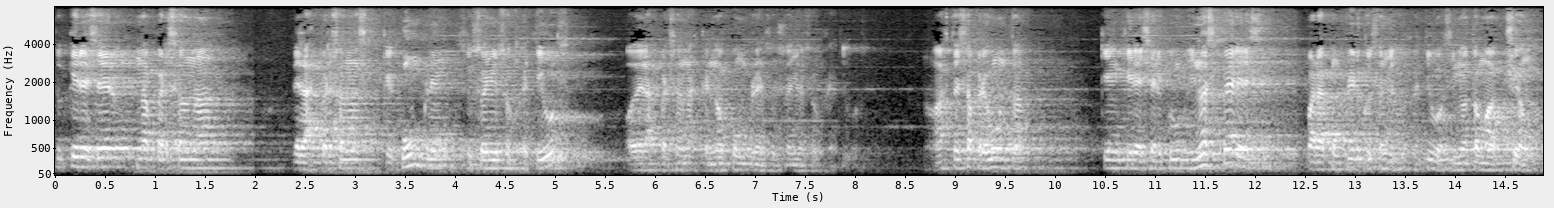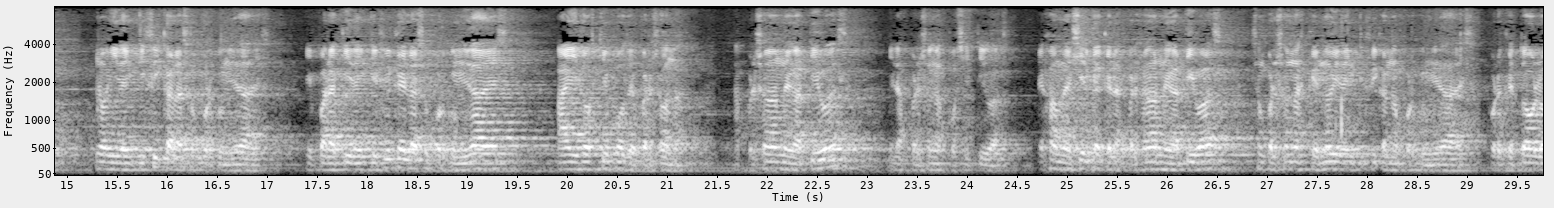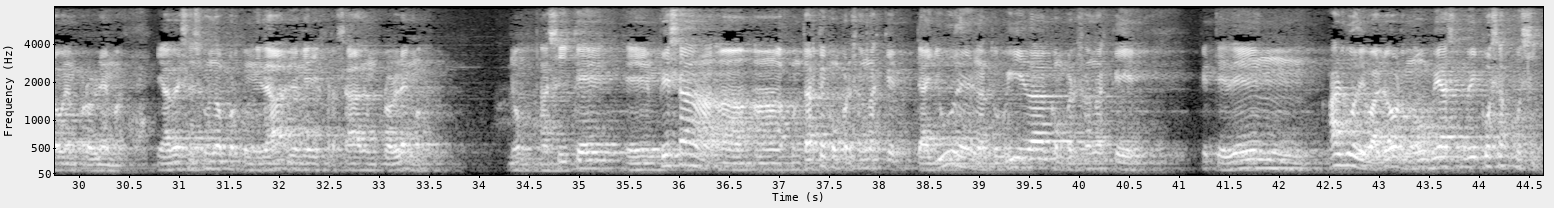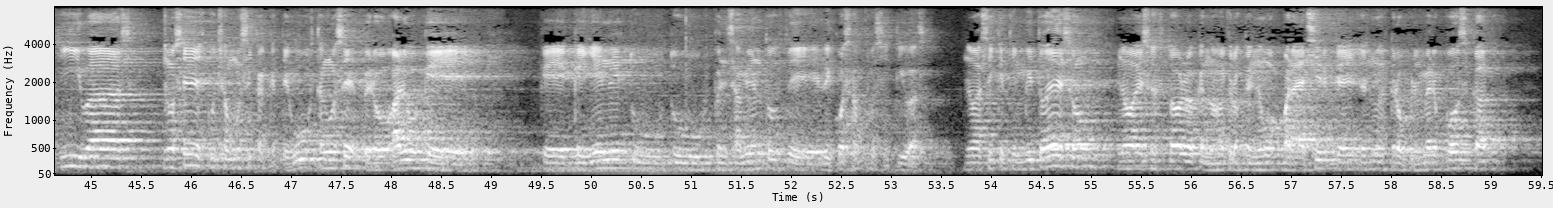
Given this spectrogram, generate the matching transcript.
¿Tú quieres ser una persona de las personas que cumplen sus sueños objetivos o de las personas que no cumplen sus sueños objetivos? Hazte esa pregunta, ¿quién quiere ser tú? Y no esperes para cumplir tus sueños objetivos, sino toma acción. No, identifica las oportunidades. Y para que identifique las oportunidades hay dos tipos de personas, las personas negativas y las personas positivas. Déjame decirte que las personas negativas son personas que no identifican oportunidades, porque todo lo ven problemas. Y a veces una oportunidad viene disfrazada de un problema. ¿No? Así que eh, empieza a, a, juntarte con personas que te ayuden a tu vida, con personas que, que te den algo de valor, ¿no? Veas, ve cosas positivas, no sé, escucha música que te gusta, no sé, pero algo que, que, llene tus tu pensamientos de, de, cosas positivas. ¿no? Así que te invito a eso, ¿no? eso es todo lo que nosotros tenemos para decir que es nuestro primer podcast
